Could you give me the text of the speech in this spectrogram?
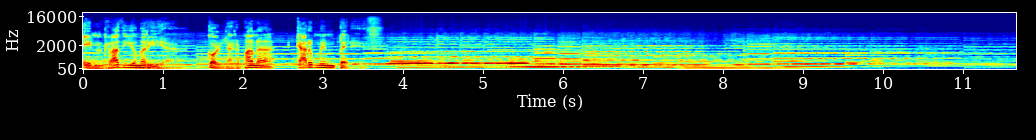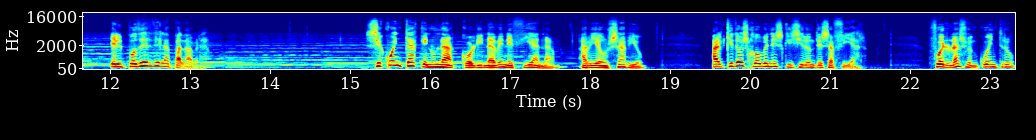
en Radio María con la hermana Carmen Pérez. El poder de la palabra. Se cuenta que en una colina veneciana había un sabio al que dos jóvenes quisieron desafiar. Fueron a su encuentro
